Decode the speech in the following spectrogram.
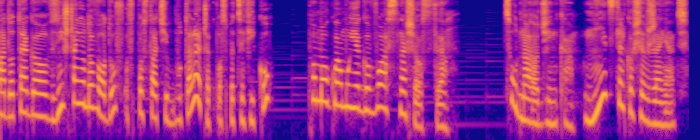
a do tego w zniszczeniu dowodów w postaci buteleczek po specyfiku pomogła mu jego własna siostra. Cudna rodzinka, nic tylko się wrzeniać.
